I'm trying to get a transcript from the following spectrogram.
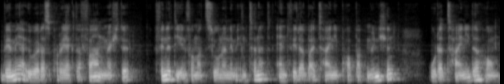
Wer mehr über das Projekt erfahren möchte, findet die Informationen im Internet entweder bei Tiny Pop-Up München oder Tiny the Home.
